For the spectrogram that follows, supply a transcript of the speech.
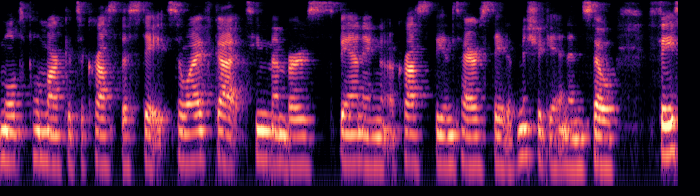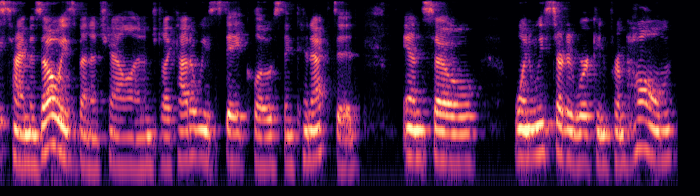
multiple markets across the state. So I've got team members spanning across the entire state of Michigan. And so FaceTime has always been a challenge. Like, how do we stay close and connected? And so when we started working from home,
